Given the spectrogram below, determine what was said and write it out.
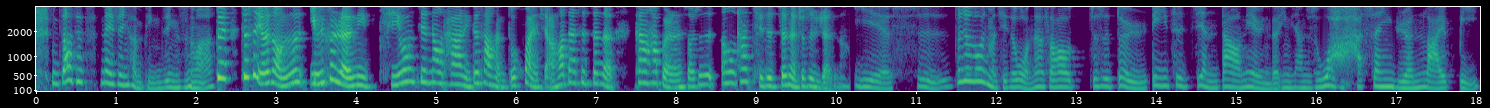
你知道，就内心很平静，是吗？对，就是有一种，就是有一个人，你期望见到他，你对他有很多幻想，然后但是真的看到他本人的时候，就是哦，他其实真的就是人啊。也是，这就是为什么，其实我那时候就是对于第一次见到聂云的印象，就是哇，他声音原来比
